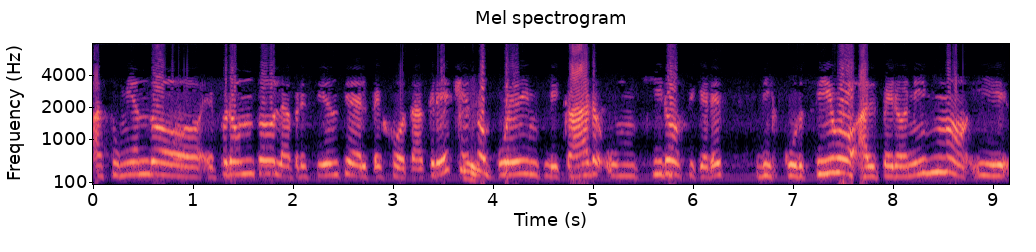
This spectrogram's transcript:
asumiendo eh, pronto la presidencia del PJ. ¿Crees que eso puede implicar un giro, si querés, discursivo al peronismo y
